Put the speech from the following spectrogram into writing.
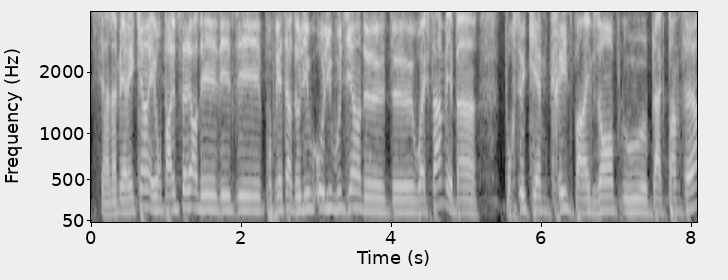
c'est un américain. Et on parlait tout à l'heure des, des, des propriétaires hollywoodiens de, de Wrexham et ben pour ceux qui aiment Creed par exemple ou Black Panther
